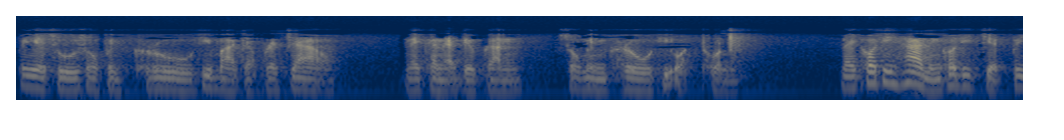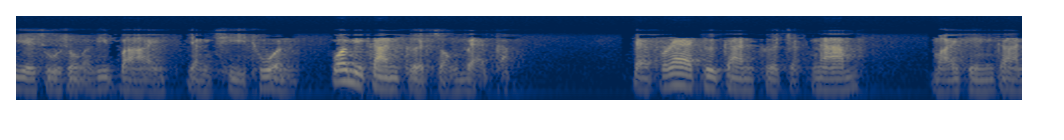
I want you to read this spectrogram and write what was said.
พระเยซูทรงเป็นครูที่มาจากพระเจ้า ในขณะเดียวกันทรงเป็นครูที่อดทน ในข้อที่ห้าถึงข้อที่เจ็ดพระเยซูทรงอธิบายอย่างฉี่ท่วน ว่ามีการเกิดสองแบบครับ แบบแรกคือการเกิดจากน้ำหมายถึงการ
